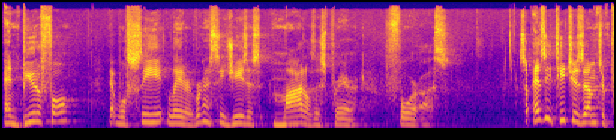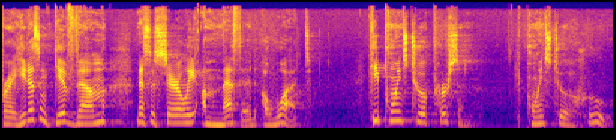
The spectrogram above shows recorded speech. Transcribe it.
and beautiful that we'll see later. We're going to see Jesus model this prayer for us. So, as he teaches them to pray, he doesn't give them necessarily a method, a what. He points to a person, he points to a who.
